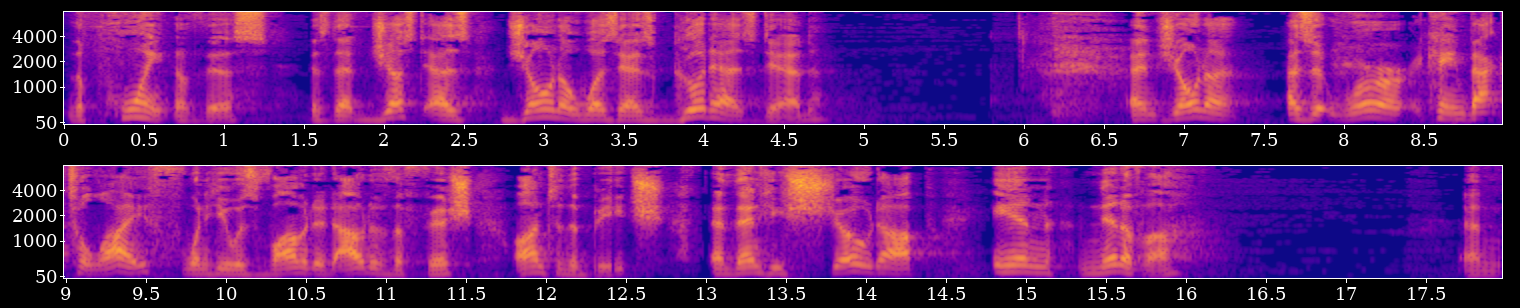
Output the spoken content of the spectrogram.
The point of this is that just as Jonah was as good as dead, and Jonah, as it were, came back to life when he was vomited out of the fish onto the beach, and then he showed up in Nineveh. And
